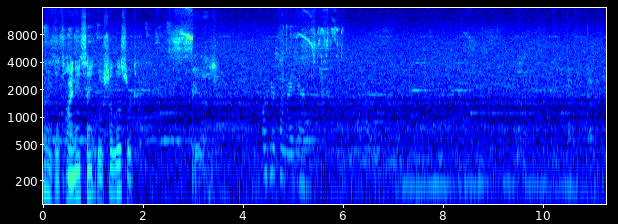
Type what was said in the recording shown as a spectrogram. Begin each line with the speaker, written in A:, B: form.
A: There's a tiny St. Lucia lizard. There he is.
B: Oh, here's one right here.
